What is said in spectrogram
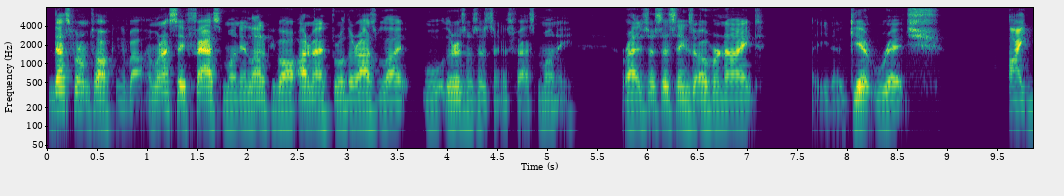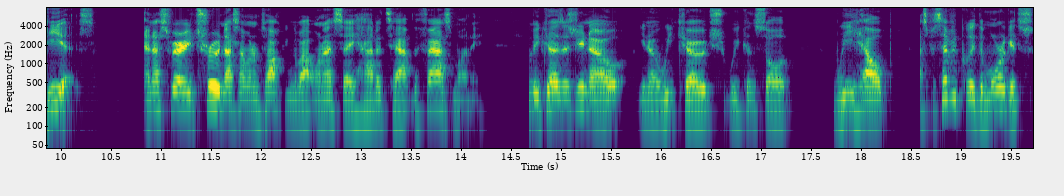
That's what I'm talking about. And when I say fast money, a lot of people automatically roll their eyes like, well, there is no such thing as fast money, right? There's no such thing as overnight, uh, you know, get rich ideas. And that's very true. And that's not what I'm talking about when I say how to tap the fast money. Because as you know, you know, we coach, we consult, we help uh, specifically the mortgage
